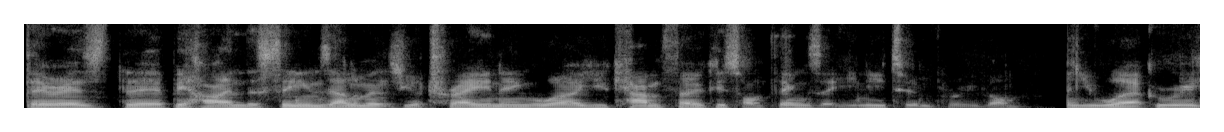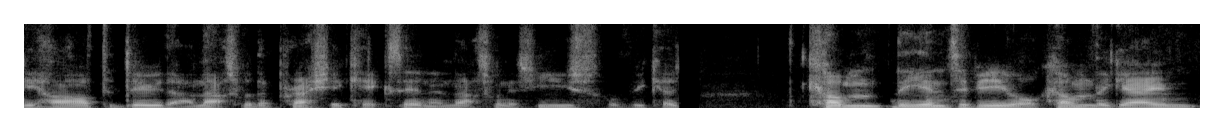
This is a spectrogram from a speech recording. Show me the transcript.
there is the behind the scenes elements, your training, where you can focus on things that you need to improve on. And you work really hard to do that. And that's where the pressure kicks in. And that's when it's useful because come the interview or come the game,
